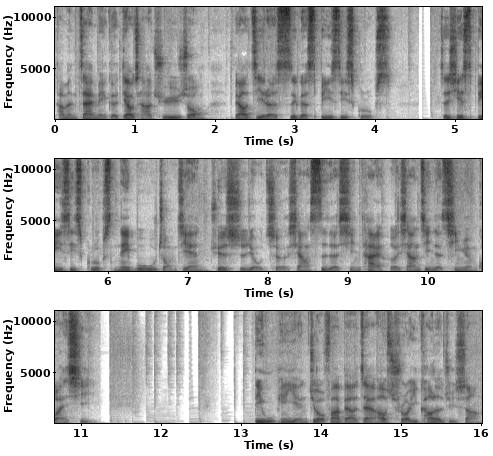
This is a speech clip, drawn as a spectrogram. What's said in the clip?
他们在每个调查区域中标记了四个 species groups。这些 species groups 内部物种间确实有着相似的形态和相近的亲缘关系。第五篇研究发表在 Austral Ecology 上，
